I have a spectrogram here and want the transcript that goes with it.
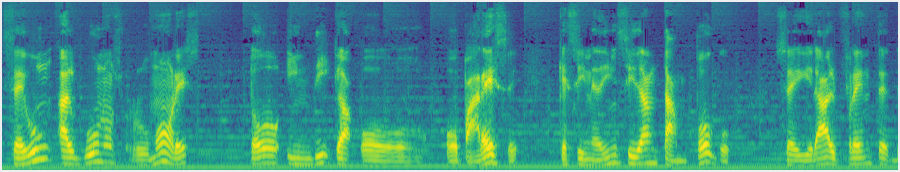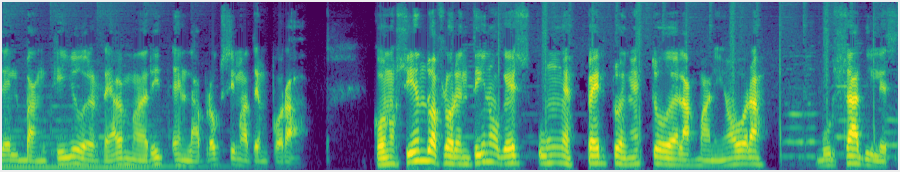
Según algunos rumores, todo indica o, o parece que Zinedine Zidane tampoco seguirá al frente del banquillo del Real Madrid en la próxima temporada. Conociendo a Florentino, que es un experto en esto de las maniobras bursátiles,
